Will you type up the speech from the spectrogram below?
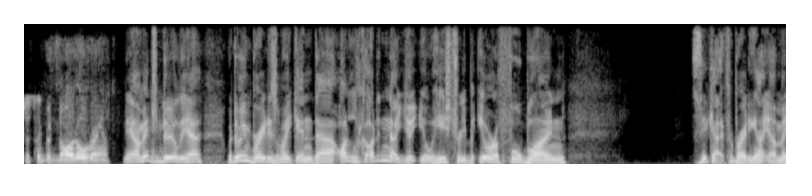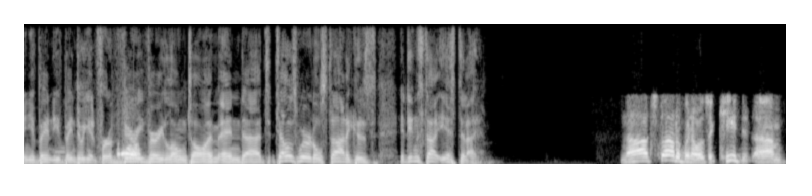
just a good night all round. Now I mentioned earlier we're doing Breeders' Weekend. Uh, I look, I didn't know your, your history, but you're a full blown sicko for breeding, aren't you? I mean, you've been you've been doing it for a very very long time, and uh, tell us where it all started because it didn't start yesterday. No, it started when I was a kid. Um,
